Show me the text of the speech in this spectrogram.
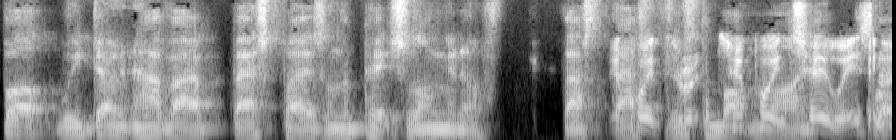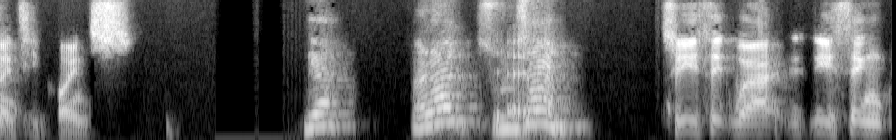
but we don't have our best players on the pitch long enough. That's that's just the bottom point line. is ninety points. Yeah, I know. That's what I'm saying. So you think we're you think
